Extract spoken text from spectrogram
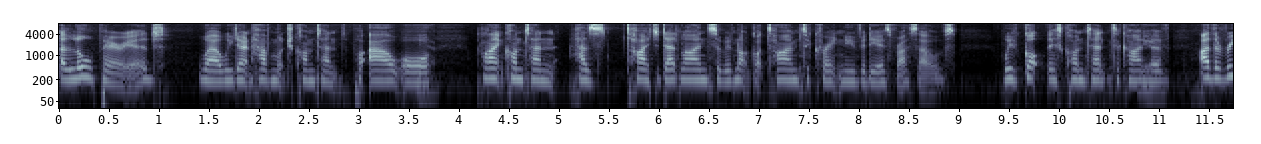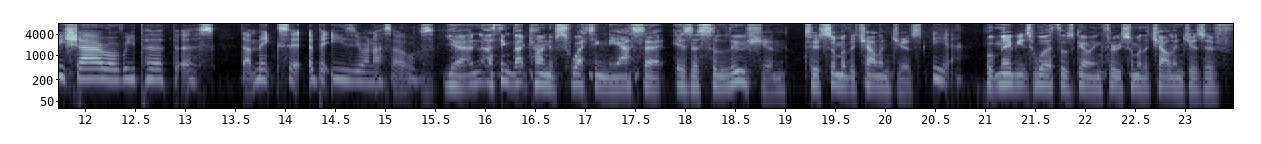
a lull period where we don't have much content to put out, or Yeah. client content has tighter deadlines, so we've not got time to create new videos for ourselves. We've got this content to kind Yeah. of either reshare or repurpose that makes it a bit easier on ourselves. Yeah, and I think that kind of sweating the asset is a solution to some of the challenges. Yeah. But maybe it's worth us going through some of the challenges of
